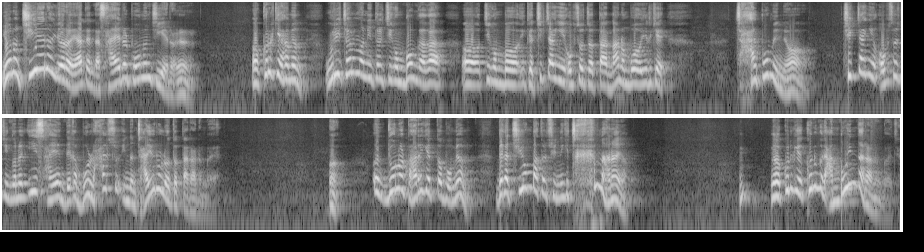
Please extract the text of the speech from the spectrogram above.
요는 지혜를 열어야 된다. 사회를 보는 지혜를. 어, 그렇게 하면 우리 젊은이들 지금 뭔가가 어 지금 뭐 이렇게 직장이 없어졌다 나는 뭐 이렇게 잘 보면요 직장이 없어진 거는 이 사회에 내가 뭘 할 수 있는 자유를 얻었다라는 거예요. 어. 어, 눈을 바르게 떠보면 내가 지원받을 수 있는 게 참 많아요. 응? 어, 그렇게 그런 건 안 보인다라는 거죠.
